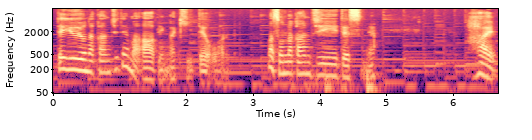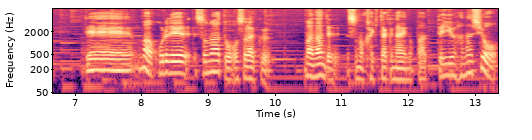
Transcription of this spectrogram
っていうような感じで、まあ、アービンが聞いて終わると。まあ、そんな感じですね。はい。で、まあ、これで、その後、おそらく、まあ、なんでその書きたくないのかっていう話を、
